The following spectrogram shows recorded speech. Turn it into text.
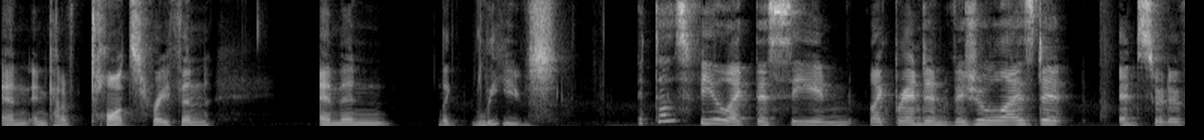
and and kind of taunts Hrathen and then like leaves. It does feel like this scene like Brandon visualized it and sort of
